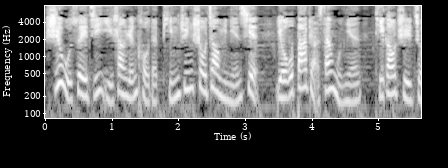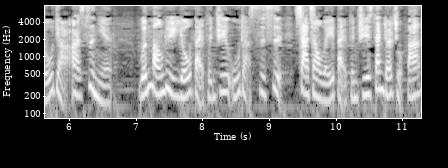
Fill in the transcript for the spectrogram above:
十五岁及以上人口的平均受教育年限由八点三五年提高至九点二四年。文盲率由百分之五点四四下降为百分之三点九八。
